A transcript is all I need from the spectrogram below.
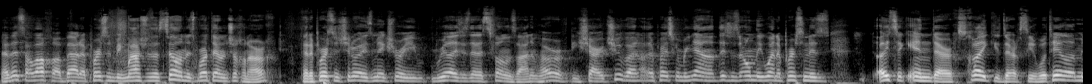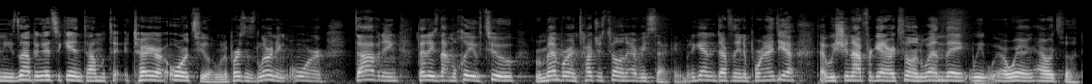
Now, this halacha about a person being of the tefillin is brought down in Shulchan Aruch, that a person should always make sure he realizes that his tefillin is on him. However, if the shari tshuva, another person can bring down, this is only when a person is Isaac in derech schayk, derech sir meaning he's not being Isaac in Talmud Torah or tefillah. When a person is learning or davening, then he's not mechayiv to remember and touch his tefillin every second. But again, definitely an important idea that we should not forget our tefillin when they we, we are wearing our tefillin.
